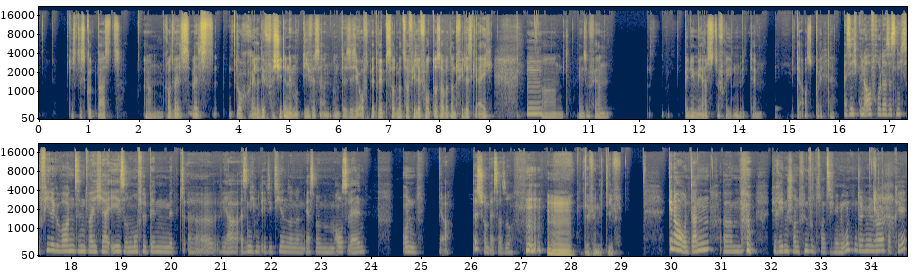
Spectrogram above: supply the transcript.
dass das gut passt. Ähm, Gerade weil es doch relativ verschiedene Motive sind. Und das ist ja oft bei Trips, hat man zwar viele Fotos, aber dann vieles gleich. Mhm. Und insofern bin ich mehr als zufrieden mit, dem, mit der Ausbeute. Also ich bin auch froh, dass es nicht so viele geworden sind, weil ich ja eh so ein Muffel bin mit, äh, ja, also nicht mit Editieren, sondern erstmal mit dem Auswählen. Und ja, ist schon besser so. Mm, definitiv. genau, und dann, ähm, wir reden schon 25 Minuten, habe ich mir gedacht, okay,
